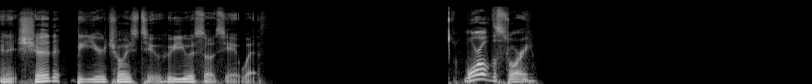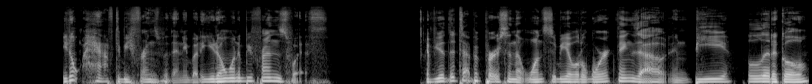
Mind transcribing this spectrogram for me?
And it should be your choice too, who you associate with. Moral of the story you don't have to be friends with anybody you don't want to be friends with. If you're the type of person that wants to be able to work things out and be political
